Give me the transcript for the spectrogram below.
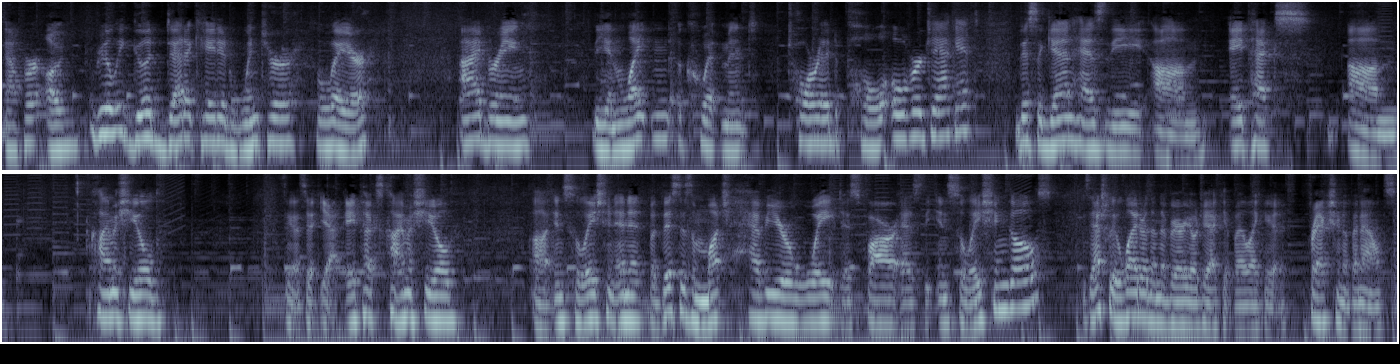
Now for a really good dedicated winter layer, I bring the Enlightened Equipment Torrid Pullover Jacket. This again has the um, Apex um, Climashield. I think that's it. Yeah, Apex Climashield uh, insulation in it, but this is a much heavier weight as far as the insulation goes. It's actually lighter than the Vario jacket by like a fraction of an ounce.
